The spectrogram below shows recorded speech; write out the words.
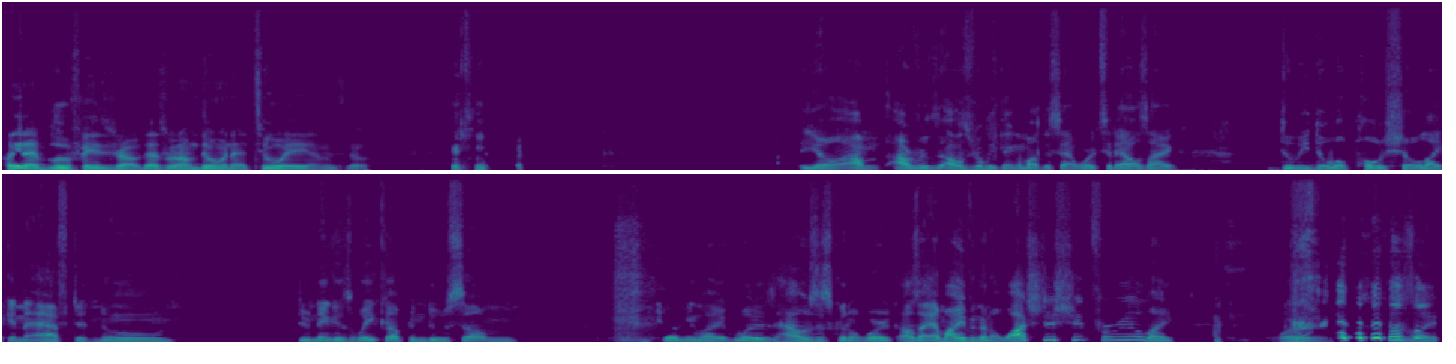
play that blue face drop. That's what I'm doing at 2 a.m. So Yo, I'm I really I was really thinking about this at work today. I was like, do we do a post show like in the afternoon? Do niggas wake up and do something? You feel me? Like, what is how is this gonna work? I was like, am I even gonna watch this shit for real? Like, Word. I was like,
